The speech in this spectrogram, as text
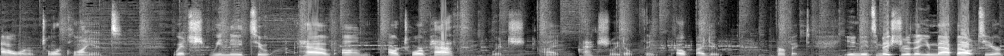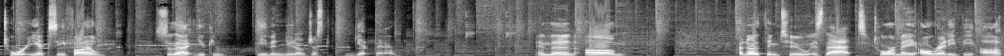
our Tor client which we need to have um, our Tor path which I actually don't think oh I do. Perfect. You need to make sure that you map out to your Tor exe file so that you can even you know just get there and then, um, another thing too is that Tor may already be up,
